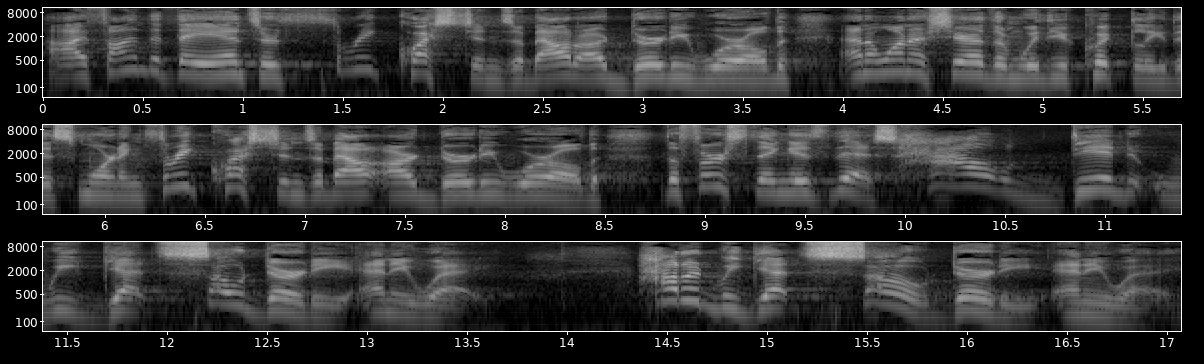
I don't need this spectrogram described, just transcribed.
I find that they answer three questions about our dirty world, and I want to share them with you quickly this morning. Three questions about our dirty world. The first thing is this How did we get so dirty anyway? How did we get so dirty anyway?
